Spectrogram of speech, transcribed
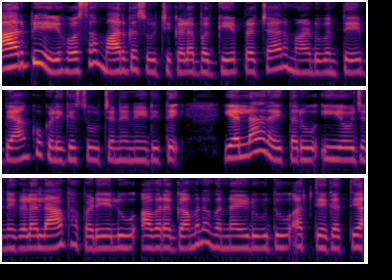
ಆರ್ಬಿಐ ಹೊಸ ಮಾರ್ಗಸೂಚಿಗಳ ಬಗ್ಗೆ ಪ್ರಚಾರ ಮಾಡುವಂತೆ ಬ್ಯಾಂಕುಗಳಿಗೆ ಸೂಚನೆ ನೀಡಿದೆ. ಎಲ್ಲ ರೈತರು ಈ ಯೋಜನೆಗಳ ಲಾಭ ಪಡೆಯಲು ಅವರ ಗಮನವನ್ನು ಇಡುವುದು ಅತ್ಯಗತ್ಯ.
